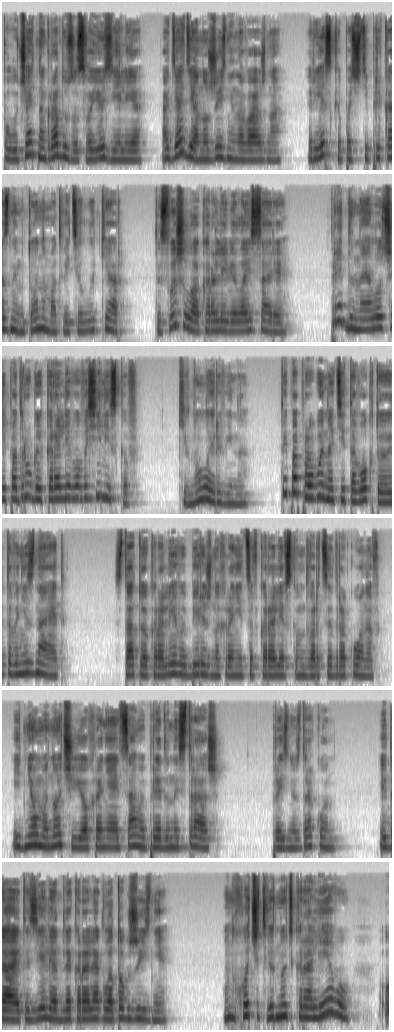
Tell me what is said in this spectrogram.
«Получать награду за свое зелье. А дяде оно жизненно важно», — резко, почти приказным тоном ответил Лакиар. «Ты слышала о королеве Лайсаре?» «Преданная лучшей подругой королевы Василисков», — кивнула Ирвина. «Ты попробуй найти того, кто этого не знает». Статуя королевы бережно хранится в Королевском дворце драконов, и днем и ночью ее охраняет самый преданный страж», — произнес дракон. «И да, это зелье для короля глоток жизни». Он хочет вернуть королеву? у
